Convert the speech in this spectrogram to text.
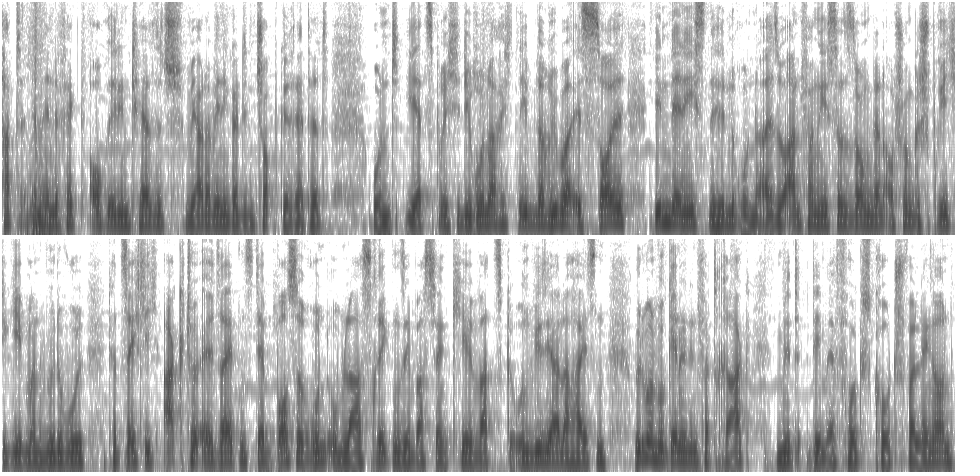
hat im Endeffekt auch Edin Terzic mehr oder weniger den Job gerettet. Und jetzt berichtet die Ruhrnachrichten eben darüber, es soll in der nächsten Hinrunde, also Anfang nächster Saison, dann auch schon Gespräche geben. Man würde wohl tatsächlich aktuell seitens der Bosse rund um Lars Ricken, Sebastian Kehl, Watzke und wie sie alle heißen, würde man wohl gerne den Vertrag mit dem Erfolgscoach verlängern.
